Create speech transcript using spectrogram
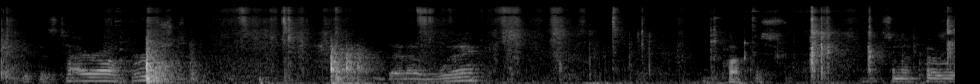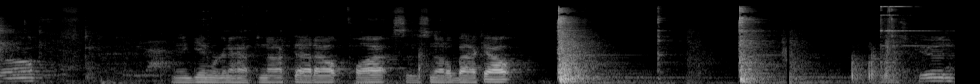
Get this tire off first. Get that out of the way. Pop this some of cover off. And again, we're gonna have to knock that out flat so this nut will back out. That's good.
